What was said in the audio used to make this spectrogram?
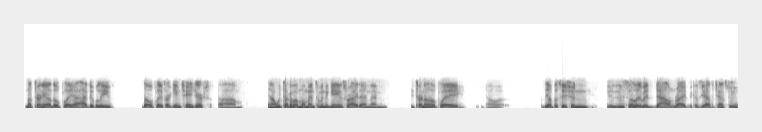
not turning on the play. I, I do believe double plays are game changers. Um, you know, we talk about momentum in the games, right? And then you turn a little play, you know, the opposition is a little bit down, right? Because you have a chance to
